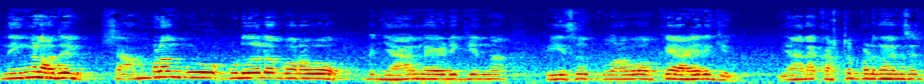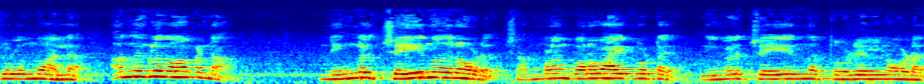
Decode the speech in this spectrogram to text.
നിങ്ങളതിൽ ശമ്പളം കൂടുതലോ കുറവോ ഇപ്പം ഞാൻ മേടിക്കുന്ന ഫീസ് കുറവോ ഒക്കെ ആയിരിക്കും. ഞാൻ ആ കഷ്ടപ്പെടുന്നതനുസരിച്ചുള്ളൊന്നും അല്ല. അത് നിങ്ങൾ നോക്കണ്ട. നിങ്ങൾ ചെയ്യുന്നതിനോട് ശമ്പളം കുറവായിക്കോട്ടെ. നിങ്ങൾ ചെയ്യുന്ന തൊഴിലിനോട്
